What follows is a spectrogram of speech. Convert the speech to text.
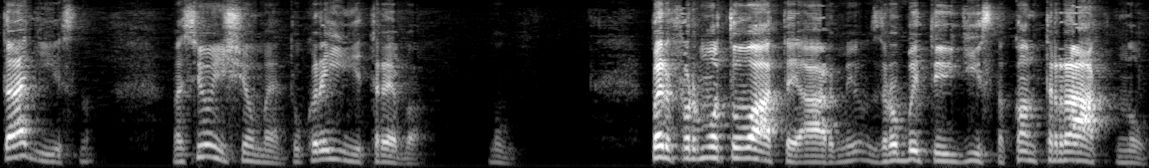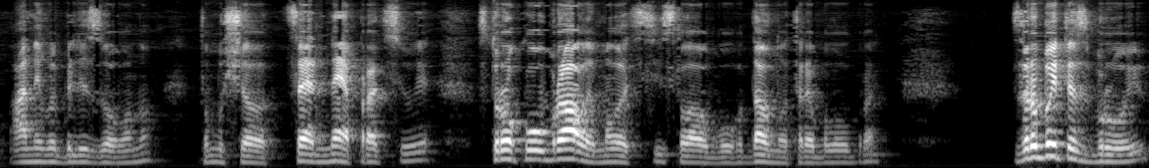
так, дійсно, на сьогоднішній момент Україні треба ну, переформатувати армію, зробити її дійсно контрактну, а не мобілізовану, тому що це не працює. Строку убрали, молодці, слава Богу, давно треба було обрати. Зробити зброю,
